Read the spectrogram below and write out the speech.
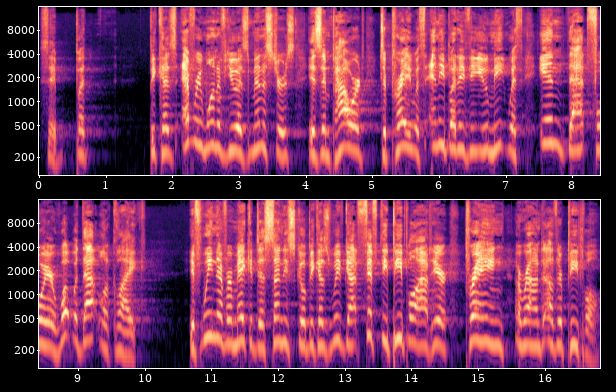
Say, but because every one of you as ministers is empowered to pray with anybody that you meet with in that foyer. What would that look like? If we never make it to Sunday school because we've got 50 people out here praying around other people.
